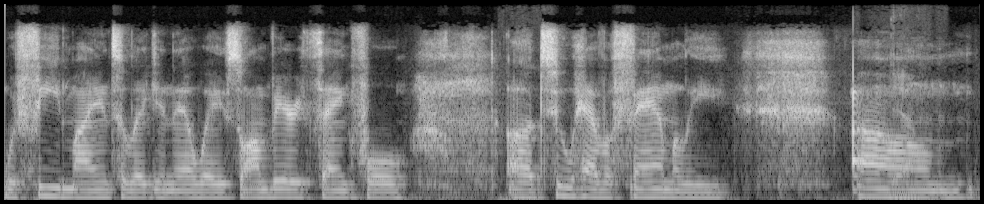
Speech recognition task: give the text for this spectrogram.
would feed my intellect in that way. So I'm very thankful uh, to have a family um,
